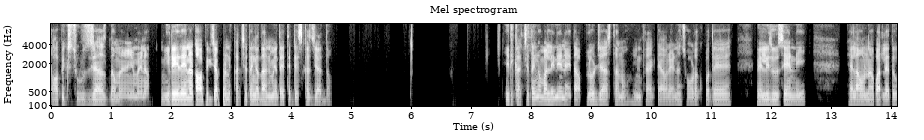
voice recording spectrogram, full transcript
టాపిక్స్ చూజ్ చేద్దామా ఏమైనా? మీరేదైనా టాపిక్ చెప్పండి. ఖచ్చితంగా దాని మీద అయితే డిస్కస్ చేద్దాం. ఇది ఖచ్చితంగా మళ్ళీ నేనైతే అప్‌లోడ్ చేస్తాను. ఇన్‌ఫాక్ట్ ఎవరైనా చూడకపోతే వెళ్ళి చూసేయండి. ఎలా ఉన్నా పర్లేదు.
